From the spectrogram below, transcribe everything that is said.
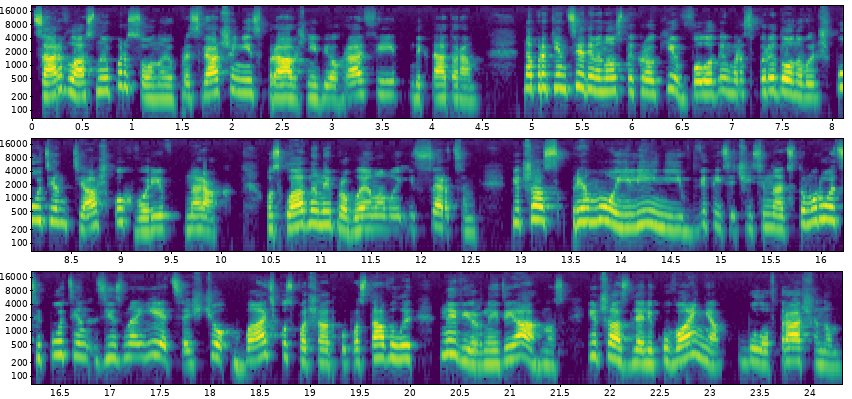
Цар власною персоною, присвяченій справжній біографії диктатора. Наприкінці 90-х років Володимир Спиридонович Путін тяжко хворів на рак, оскладнений проблемами із серцем. Під час прямої лінії в 2017 році Путін зізнається, що батьку спочатку поставили невірний діагноз, і час для лікування було втрачено.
